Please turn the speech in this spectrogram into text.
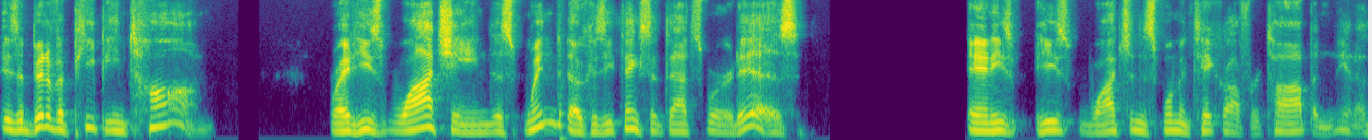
is a bit of a peeping tom right he's watching this window because he thinks that that's where it is and he's he's watching this woman take off her top and you know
